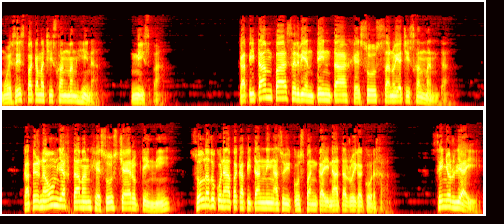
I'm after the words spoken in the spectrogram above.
Moisespa kamachisqanman hina, nispa. Kapitanpa serviententa Jesus sanoyachisqanmanta. Capernaum llaqtaman Jesus chayaruptinmi, soldadukunapa kapitannin asuykuspan kaynata ruigakurja. Señor llay,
